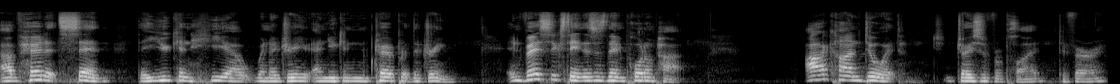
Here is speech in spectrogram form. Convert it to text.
I've heard it said that you can hear when a dream and you can interpret the dream. In verse 16, this is the important part. I can't do it, Joseph replied to Pharaoh,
